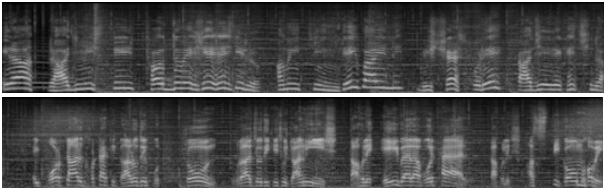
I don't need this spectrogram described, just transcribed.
এরা রাজমিস্ত্রির ছদ্মবেশে এসেছিল। আমি চিনতেই পারিনি বিশ্বাস করে কাজে রেখেছিলাম। এই বটার ঘটাকে গারদে পড়। শোন তোরা যদি কিছু জানিস তাহলে এই বেলা বলে ফেল। তাহলে শাস্তি কম হবে।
